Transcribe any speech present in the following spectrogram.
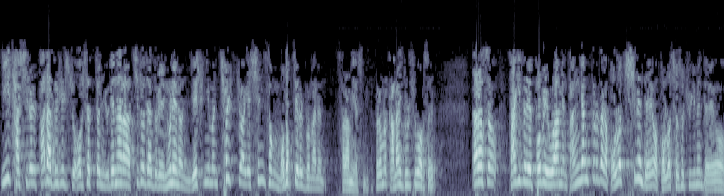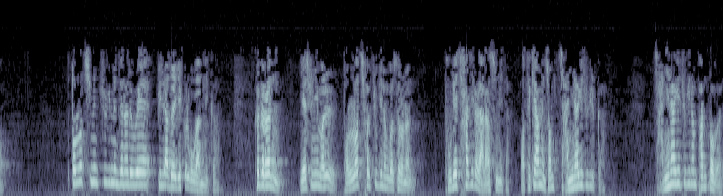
이 사실을 받아들일 수 없었던 유대나라 지도자들의 눈에는 예수님은 철저하게 신성 모독죄를 범하는 사람이었습니다. 그러므로 가만히 둘 수가 없어요. 따라서 자기들의 법에 의하면 당장 끌어다가 돌로 치면 돼요. 돌로 쳐서 죽이면 돼요. 돌로 치면 죽이면 되는데 왜 빌라도에게 끌고 갑니까? 그들은 예수님을 돌로 쳐 죽이는 것으로는 불에 차지를 않았습니다. 어떻게 하면 좀 잔인하게 죽일까? 잔인하게 죽이는 방법은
